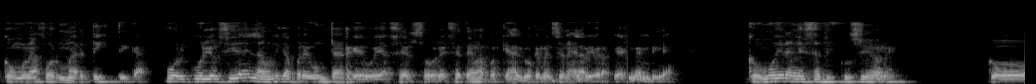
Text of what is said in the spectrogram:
como una forma artística. Por curiosidad es la única pregunta que voy a hacer sobre ese tema porque es algo que mencionas en la biografía que me envía. ¿Cómo eran esas discusiones con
